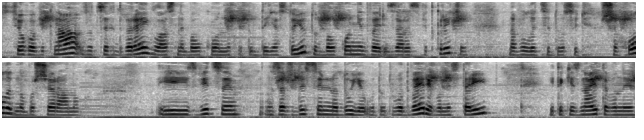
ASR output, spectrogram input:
з цього вікна, з оцих дверей, власне, балконних, отут, де я стою, тут балконні двері зараз відкриті. На вулиці досить ще холодно, бо ще ранок. І звідси завжди сильно дує отут во двері, вони старі. І такі, знаєте, вони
